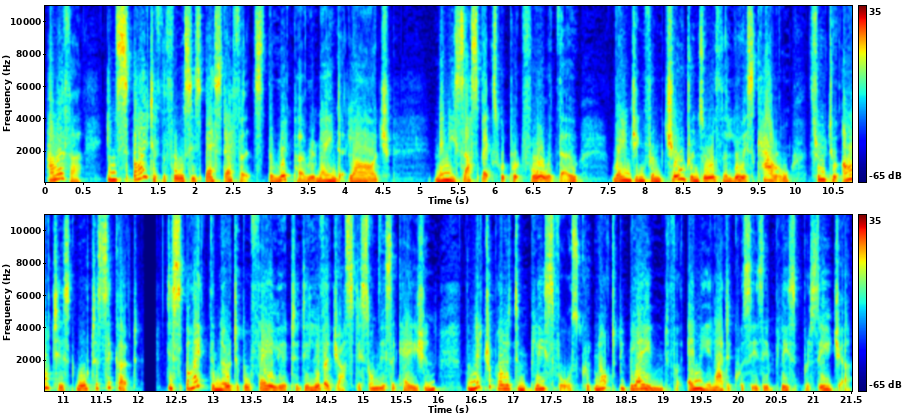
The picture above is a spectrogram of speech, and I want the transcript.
however, in spite of the force's best efforts, the Ripper remained at large. Many suspects were put forward, though, ranging from children's author Lewis Carroll through to artist Walter Sickert. Despite the notable failure to deliver justice on this occasion, the Metropolitan Police Force could not be blamed for any inadequacies in police procedure.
